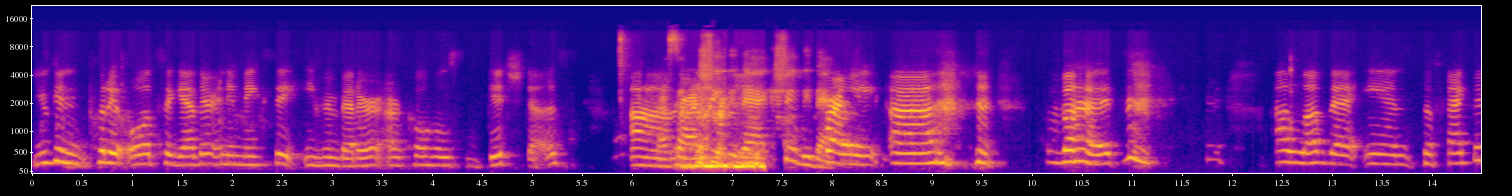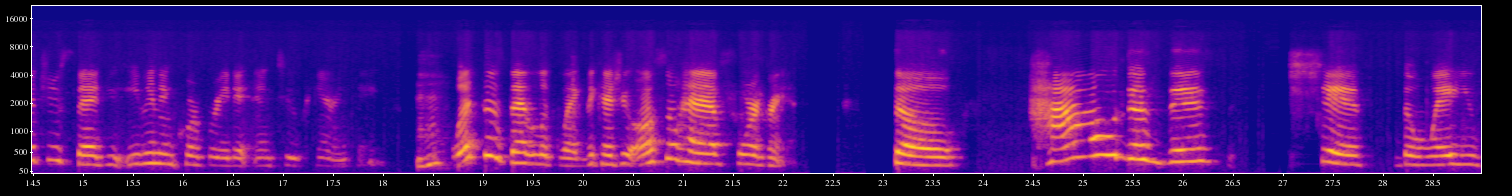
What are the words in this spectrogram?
you can put it all together and it makes it even better. Our co-host ditched us. Um, That's all right. She'll be back. She'll be back. Right. Uh, but I love that. And the fact that you said you even incorporate it into parenting. Mm-hmm. What does that look like? Because you also have four grants. So, how does this shift the way you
